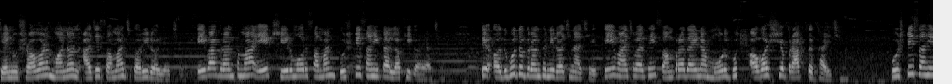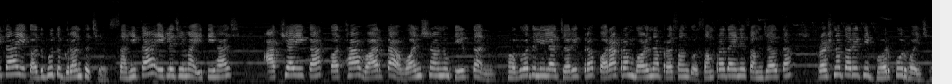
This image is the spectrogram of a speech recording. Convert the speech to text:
જેનું શ્રવણ, મનન આજે સમાજ કરી રહ્યો છે. તેવા ગ્રંથમાં એક શિરમોર સમાન પુષ્ટિ સંહિતા લખી ગયા છે. તે અદ્ભુત ગ્રંથની રચના છે. તે વાંચવાથી સંપ્રદાયના મૂળભૂત અવશ્ય પ્રાપ્ત થાય છે. પુષ્ટિ સંહિતા એક અદ્ભુત ગ્રંથ છે. સંહિતા એટલે જેમાં ઇતિહાસ આખ્યાયિકા, કથા, વાર્તા વંશનું કીર્તન ભગવદ લીલા ચરિત્ર, પરાક્રમ બળના પ્રસંગો, સંપ્રદાયને સમજાવતા પ્રશ્નોત્તરીથી ભરપૂર હોય છે.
